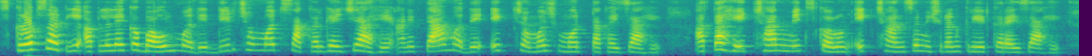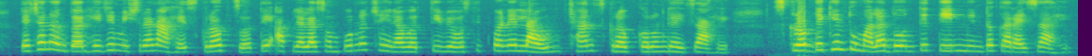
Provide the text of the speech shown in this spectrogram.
स्क्रबसाठी आपल्याला एका बाउलमध्ये दीड चम्मच साखर घ्यायची आहे आणि त्यामध्ये एक चम्मच मध टाकायचं आहे. आता हे छान मिक्स करून एक छानसं मिश्रण क्रिएट करायचं आहे. त्याच्यानंतर हे जे मिश्रण आहे स्क्रबचं ते आपल्याला संपूर्ण चेहऱ्यावरती व्यवस्थितपणे लावून छान स्क्रब करून घ्यायचं आहे. स्क्रब देखील तुम्हाला दोन ते तीन मिनटं करायचं आहे.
